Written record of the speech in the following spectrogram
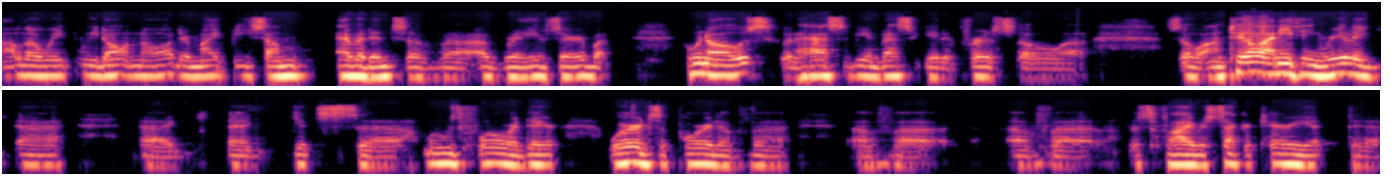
although we, we don't know, there might be some evidence of, of graves there, but who knows? It has to be investigated first. So so until anything really gets moves forward there we're in support of uh, of uh, of uh, the survivor secretariat to uh,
